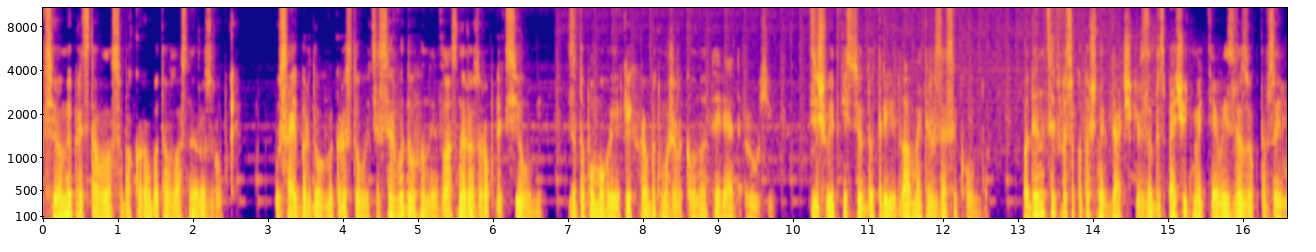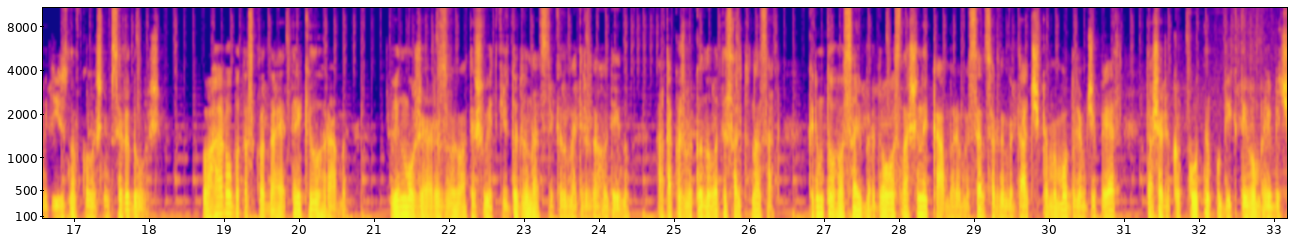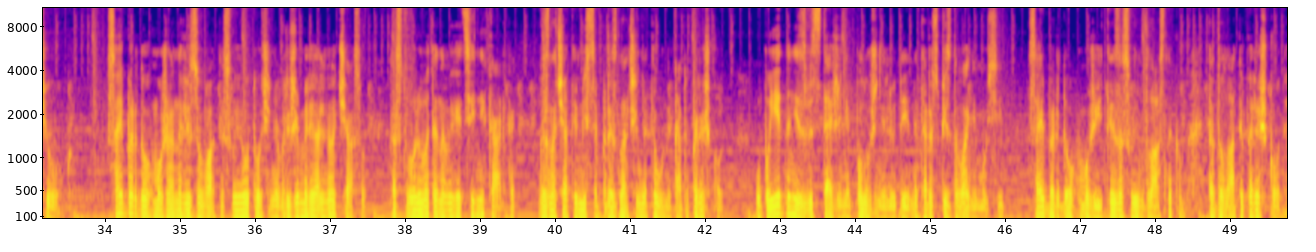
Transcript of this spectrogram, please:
Xiaomi представила собаку робота власної розробки. У CyberDog використовуються серводвигуни власної розробки Xiaomi, за допомогою яких робот може виконувати ряд рухів зі швидкістю до 3,2 метрів за секунду. 11 високоточних датчиків забезпечують миттєвий зв'язок та взаємодію з навколишнім середовищем. Вага робота складає 3 кг. Він може розвивати швидкість до 12 км на годину, а також виконувати сальто назад. Крім того, CyberDog оснащений камерами, сенсорними датчиками, модулем GPS та ширококутним об'єктивом рибяче око. CyberDog може аналізувати своє оточення в режимі реального часу та створювати навігаційні карти, визначати місце призначення та уникати перешкод. У поєднанні з відстеженням положення людини та розпізнаванням осіб, CyberDog може йти за своїм власником та долати перешкоди.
